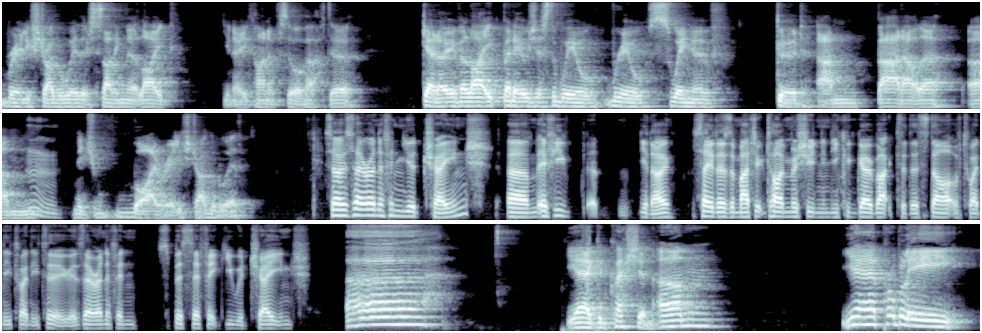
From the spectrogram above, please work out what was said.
really struggle with. It's something that like, you know, you kind of sort of have to get over like, but it was just the real, real swing of good and bad out there. Um, Mm. Which I really struggled with. So, is there anything you'd change um, if you, uh, you know, say there's a magic time machine and you can go back to the start of 2022? Is there anything specific you would change? Uh, yeah, good question. Um, yeah, probably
